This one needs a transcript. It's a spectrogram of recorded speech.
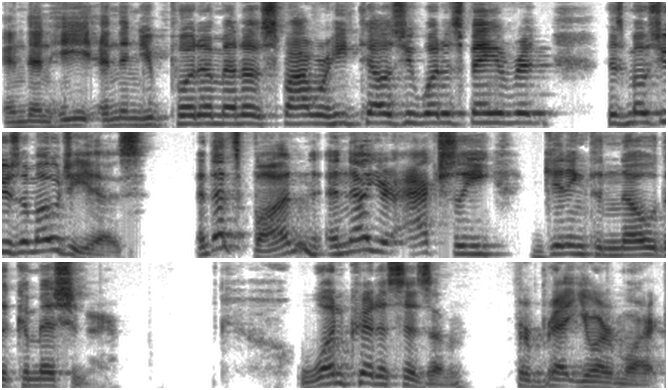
And then he, and then you put him at a spot where he tells you what his favorite, his most used emoji is. And that's fun. And now you're actually getting to know the commissioner. One criticism for Brett Yormark.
